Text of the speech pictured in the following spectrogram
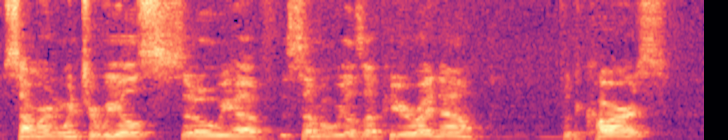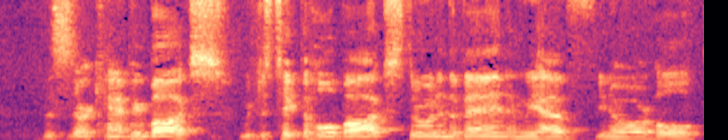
summer and winter wheels. So we have the summer wheels up here right now for the cars. This is our camping box. We just take the whole box, throw it in the van, and we have, you know, our whole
